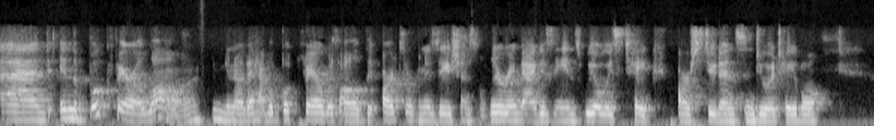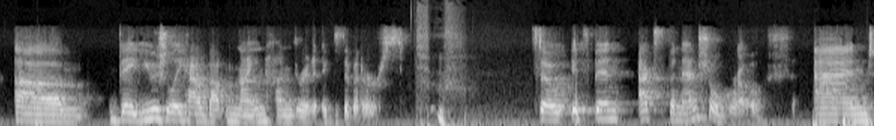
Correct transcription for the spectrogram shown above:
And in the book fair alone, you know, they have a book fair with all of the arts organizations, the literary magazines. We always take our students and do a table. Um, they usually have about 900 exhibitors. so it's been exponential growth. And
